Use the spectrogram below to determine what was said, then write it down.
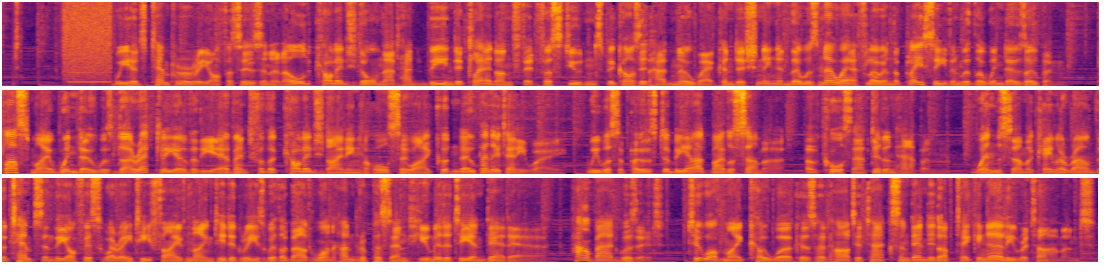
We had temporary offices in an old college dorm that had been declared unfit for students because it had no air conditioning and there was no airflow in the place even with the windows open. Plus my window was directly over the air vent for the college dining hall so I couldn't open it anyway. We were supposed to be out by the summer. Of course that didn't happen. When summer came around the temps in the office were 85-90 degrees with about 100% humidity and dead air. How bad was it? Two of my co-workers had heart attacks and ended up taking early retirement.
